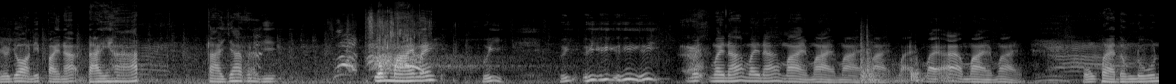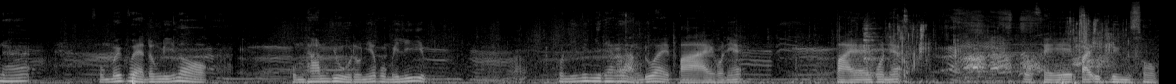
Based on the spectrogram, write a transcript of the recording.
อย่อย่อนี่ไปนะไดฮาร์ดตายยากเป็นทีลงไม้ไหมเฮ้ยเฮ้ยเฮ้ยเฮ้ยเฮ้ยไม่ไม่นะไม่นะไม่ไม่ไม่ไม่ไม่ไม่อ่าไม่ไม่ผมแขวนตรงนู้นฮะ ผมไม่แขวนตรงนี้หรอก ผมทันอยู่ตรงนี้ผมไม่รีบ คนนี้ไม่มีแทงหลังด้วยปลายคนนี้ ยปไอ้คนเนี้ย โอเค ไปอีกหนึ่งศพ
